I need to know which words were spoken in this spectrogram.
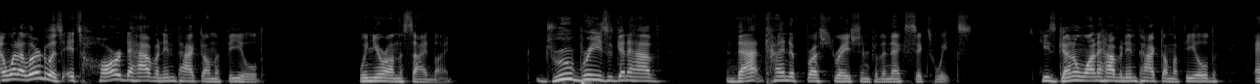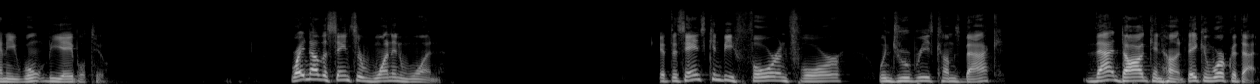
And what I learned was it's hard to have an impact on the field when you're on the sideline. Drew Brees is going to have that kind of frustration for the next six weeks. He's going to want to have an impact on the field, and he won't be able to. Right now, the Saints are one and one. If the Saints can be four and four when Drew Brees comes back, that dog can hunt. They can work with that.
